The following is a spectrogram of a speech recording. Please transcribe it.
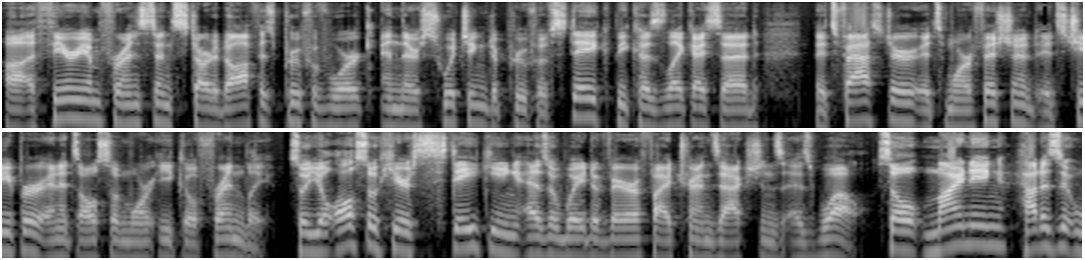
Uh, Ethereum, for instance, started off as proof of work and they're switching to proof of stake because, like I said, it's faster, it's more efficient, it's cheaper, and it's also more eco-friendly. So you'll also hear staking as a way to verify transactions as well. So mining, how does it work?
